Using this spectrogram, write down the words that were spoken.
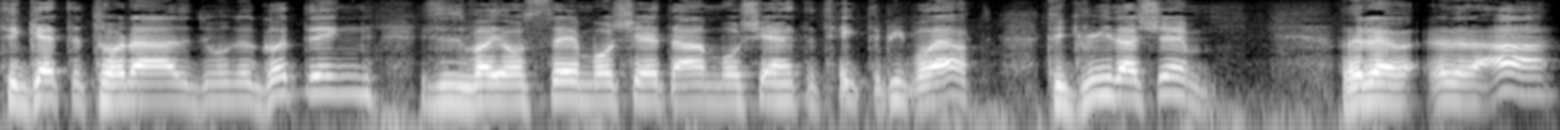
to get the Torah, they're doing a good thing. He says, Vayoseh Moshe Moshe had to take the people out to greet Hashem. But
